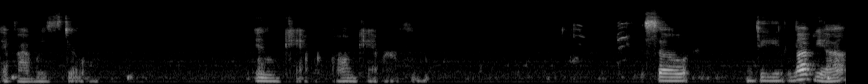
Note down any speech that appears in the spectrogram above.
if I was still in camera on camera. so the Love Ya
